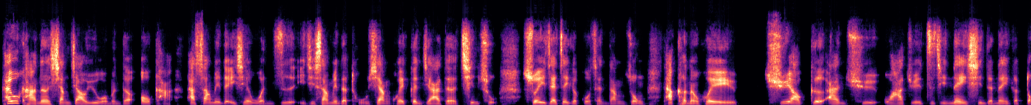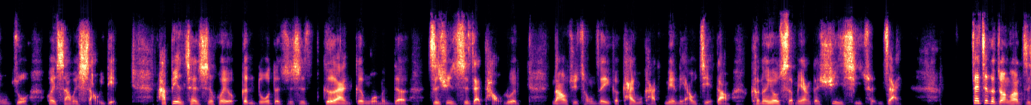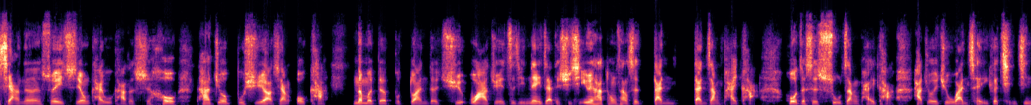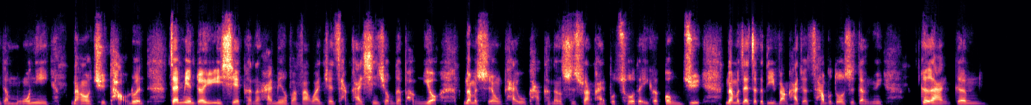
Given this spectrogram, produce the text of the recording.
开悟卡呢，相较于我们的欧卡，它上面的一些文字以及上面的图像会更加的清楚，所以在这个过程当中，它可能会。需要个案去挖掘自己内心的那个动作会稍微少一点，它变成是会有更多的只是个案跟我们的咨询师在讨论，然后去从这个开悟卡里面了解到可能有什么样的讯息存在。在这个状况之下呢，所以使用开悟卡的时候，它就不需要像欧卡那么的不断的去挖掘自己内在的讯息，因为它通常是单。单张牌卡或者是数张牌卡，他就会去完成一个情境的模拟，然后去讨论。在面对于一些可能还没有办法完全敞开心胸的朋友，那么使用开悟卡可能是算还不错的一个工具。那么在这个地方，它就差不多是等于个案跟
